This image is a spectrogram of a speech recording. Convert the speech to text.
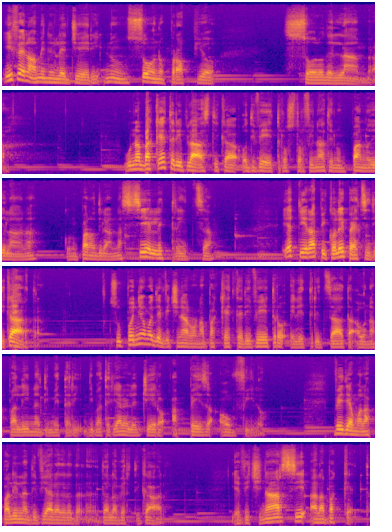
I fenomeni leggeri non sono proprio solo dell'ambra. Una bacchetta di plastica o di vetro strofinata in un panno di lana, con un panno di lana, si elettrizza e attira piccoli pezzi di carta. Supponiamo di avvicinare una bacchetta di vetro elettrizzata a una pallina di, metari- di materiale leggero appesa a un filo. Vediamo la pallina deviare dalla, dalla verticale e avvicinarsi alla bacchetta.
